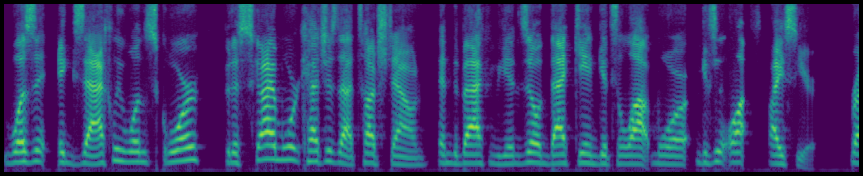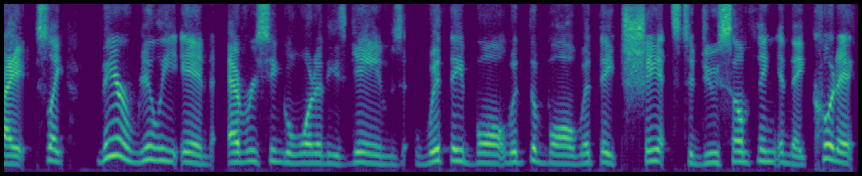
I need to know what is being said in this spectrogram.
wasn't exactly one score, but if Skyy Moore catches that touchdown in the back of the end zone, that game gets a lot more, gets a lot spicier, right? So like they are really in every single one of these games with a ball, with the ball, with a chance to do something, and they couldn't.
